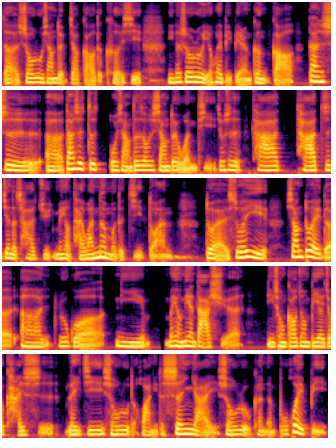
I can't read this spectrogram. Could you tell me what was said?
的收入相对比较高的科系，你的收入也会比别人更高。但是，呃，但是这我想这都是相对问题，就是它它之间的差距没有台湾那么的极端。嗯、对，所以相对的，呃，如果你没有念大学，你从高中毕业就开始累积收入的话，你的生涯收入可能不会比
